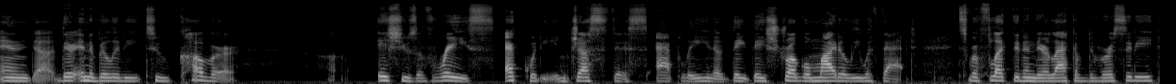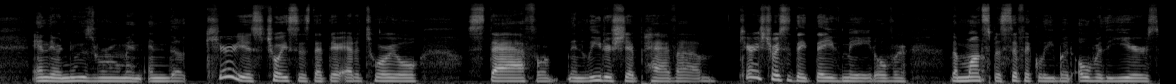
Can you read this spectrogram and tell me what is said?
and uh, their inability to cover uh, issues of race, equity, and justice aptly. You know, they they struggle mightily with that. It's reflected in their lack of diversity in their newsroom and, and the curious choices that their editorial staff or and leadership have um, curious choices that they've made over the month specifically, but over the years.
